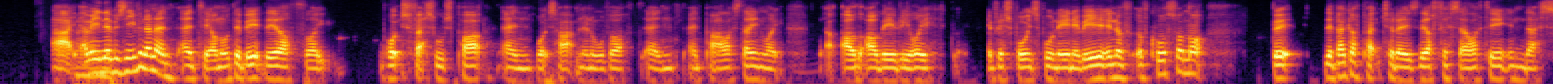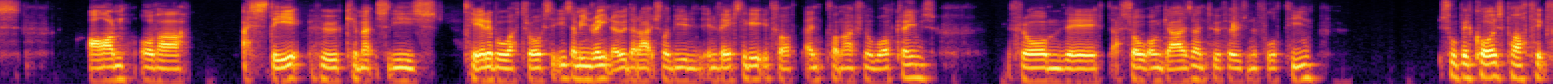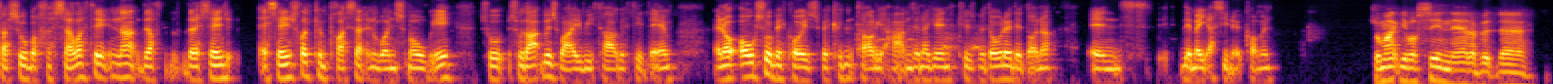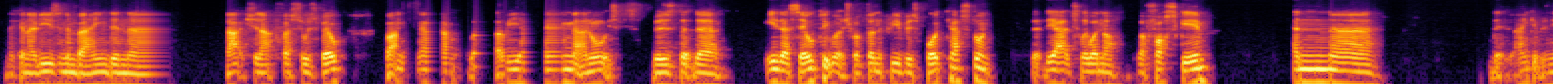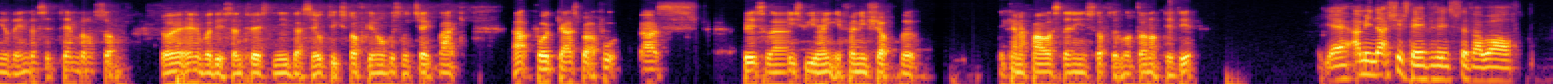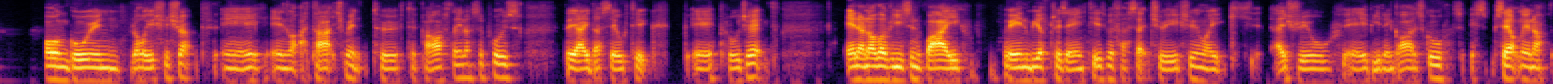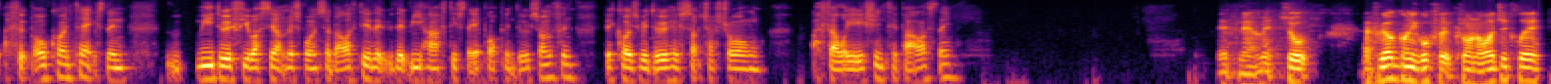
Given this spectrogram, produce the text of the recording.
Aye, I mean, there was even an internal debate there, like what's Thistle's part and what's happening over in, in Palestine. Like, are, are they really responsible in any way? And of, of course they're not. But the bigger picture is they're facilitating this arm of a, a state who commits these terrible atrocities. I mean, right now they're actually being investigated for international war crimes from the assault on Gaza in 2014 so because Partick Thistle were facilitating that, they're, they're essentially, essentially complicit in one small way. So so that was why we targeted them. And also because we couldn't target Hampden again because we'd already done it and they might have seen it coming. So, Matt, you were saying there about the, the kind of reasoning behind in the, action at Thistle as well. But a wee thing that I noticed was that the Aida Celtic, which we've done the previous podcast on, that they actually won their, their first game in uh, the, I think it was near the end of September or something. So anybody that's interested in the Celtic stuff can obviously check back that podcast. But I thought that's basically a nice wee thing to finish up the, the kind of Palestinian stuff that we've done up to date. Yeah, I mean that's just evidence of our ongoing relationship uh, and like, attachment to, to Palestine, I suppose, the Aida Celtic uh, project. And another reason why, when we are presented with a situation like Israel uh, being in Glasgow, it's certainly in a, a, football context, then we do feel a certain responsibility that, that we have to step up and do something because we do have such a strong affiliation to Palestine. Definitely. So, if we are going to go for it chronologically,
